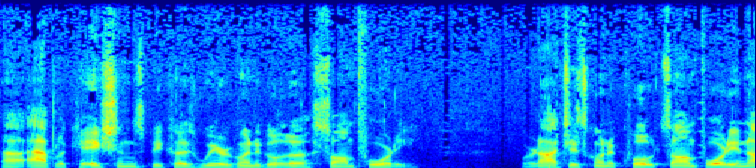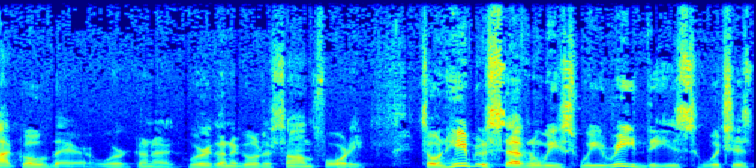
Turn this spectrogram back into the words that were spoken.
uh, applications because we are going to go to Psalm 40. We're not just going to quote Psalm 40 and not go there. We're going to, we're going to go to Psalm 40. So in Hebrews 7, we, we read these, which is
